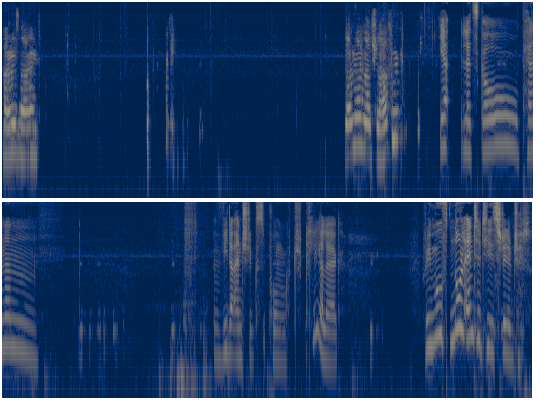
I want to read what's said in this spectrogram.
Kann sein. Sollen wir mal schlafen? Ja, let's go. Pennen. Wiedereinstiegspunkt. Clear lag. Removed null entities steht im Chat.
